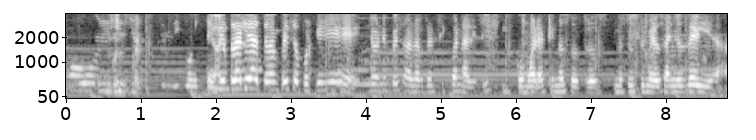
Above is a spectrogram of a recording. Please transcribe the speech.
Un- digo, Esteban. En realidad todo empezó porque John empezó a hablar del psicoanálisis y cómo era que nosotros, nuestros primeros años de vida,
